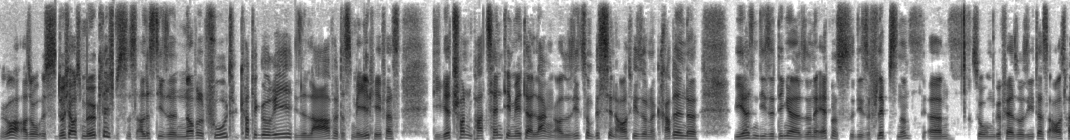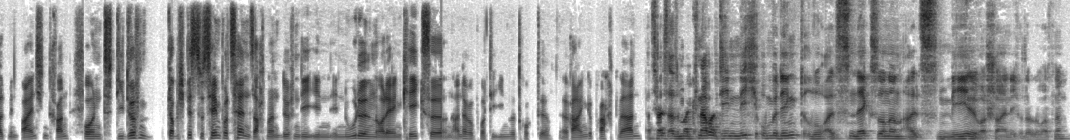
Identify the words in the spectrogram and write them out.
Ja, also ist durchaus möglich. Das ist alles diese Novel Food Kategorie. Diese Larve des Mehlkäfers, die wird schon ein paar Zentimeter lang. Also sieht so ein bisschen aus wie so eine krabbelnde, wie heißen diese Dinger, so eine Erdnuss, diese Flips, ne? Ähm, so ungefähr so sieht das aus, halt mit Beinchen dran. Und die dürfen glaube ich, bis zu zehn Prozent, sagt man, dürfen die in, in Nudeln oder in Kekse und andere Proteinbedruckte äh, reingebracht werden. Das heißt also, man knabbert die nicht unbedingt so als Snack, sondern als Mehl wahrscheinlich oder sowas, ne?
